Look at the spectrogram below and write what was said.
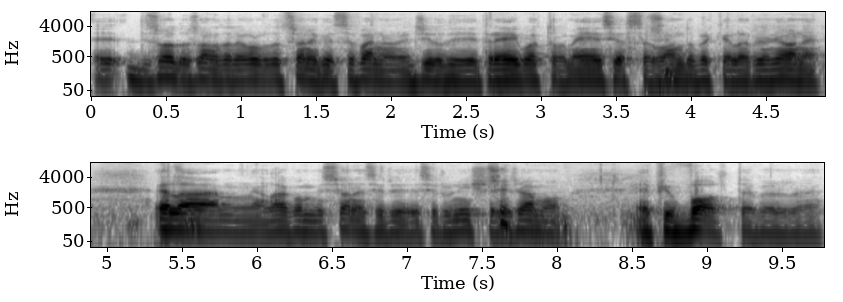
eh, di solito sono delle valutazioni che si fanno nel giro di 3-4 mesi a secondo sì. perché la riunione e la, la, commissione si, si riunisce sì. diciamo, eh, più volte per,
